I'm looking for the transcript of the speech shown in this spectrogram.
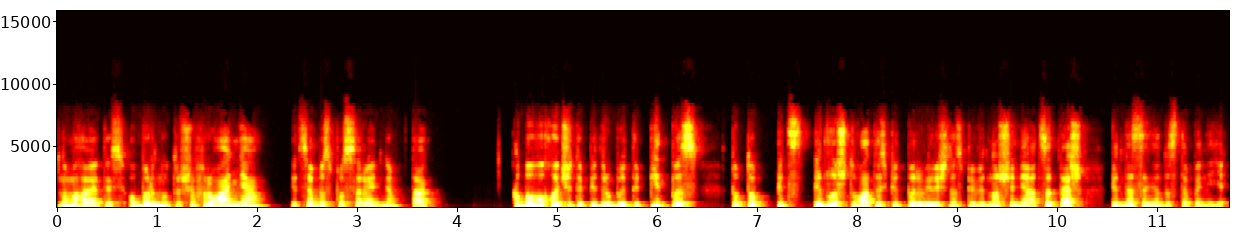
намагаєтесь обернути шифрування, і це безпосередньо, так? Або ви хочете підробити підпис, тобто під, підлаштуватись під перевірочне співвідношення, а це теж піднесення до степені є.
